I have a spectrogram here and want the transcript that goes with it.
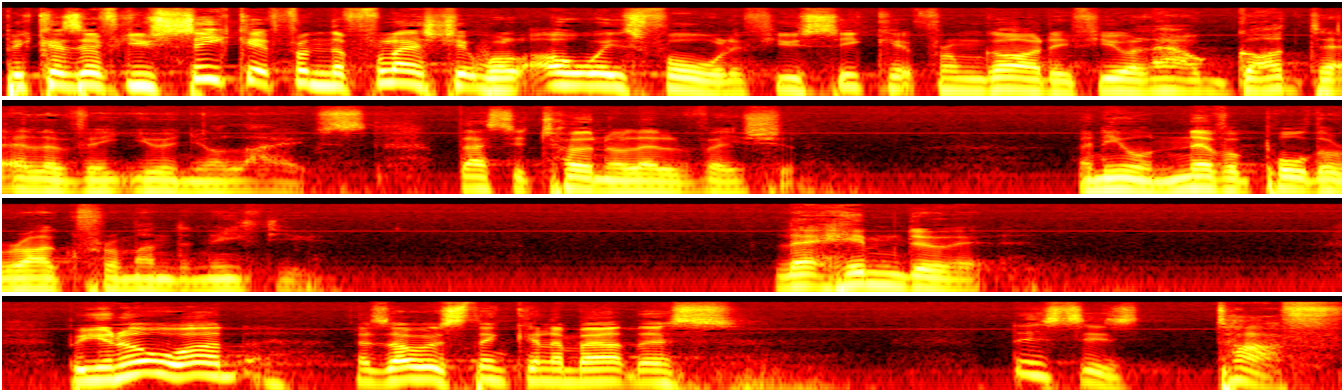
because if you seek it from the flesh, it will always fall. If you seek it from God, if you allow God to elevate you in your lives, that's eternal elevation. And He will never pull the rug from underneath you. Let Him do it. But you know what? As I was thinking about this, this is tough.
